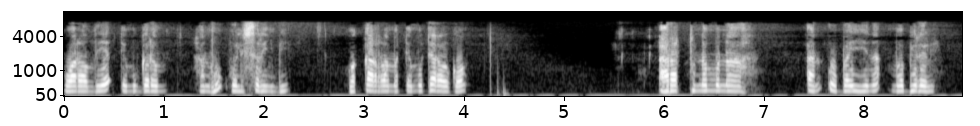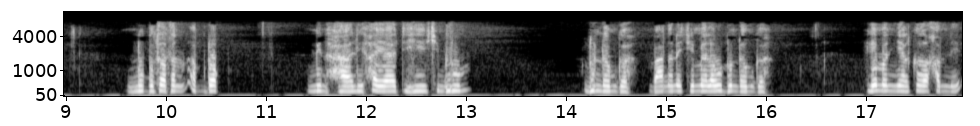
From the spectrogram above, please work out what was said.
wa radiya te mu gërëm xanhu wali sëriñ bi wa karrama te mu teral ko. Arattu namm naa an ubayina ma biral nubutatan ab dog min xaali xayaatihi ci mbirum dundam ga mbaa nga ne ci melaw dundam ga. Li man ñeel ka nga ne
